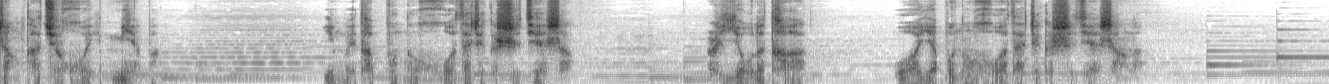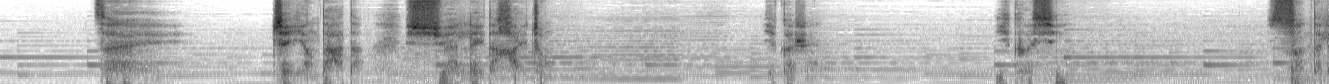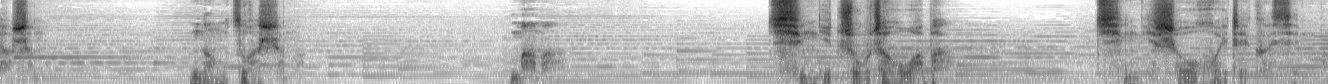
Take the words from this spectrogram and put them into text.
让它去毁灭吧，因为它不能活在这个世界上，而有了它，我也不能活在这个世界上了。在这样大的血泪的海中，一个人，一颗心。算得了什么？能做什么？妈妈，请你诅咒我吧，请你收回这颗心吧，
